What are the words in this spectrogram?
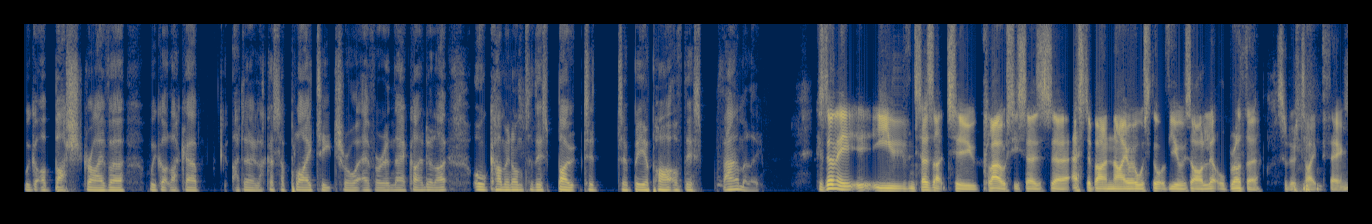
we got a bus driver, we got like a I don't know, like a supply teacher or whatever, and they're kind of like all coming onto this boat to to be a part of this family. Because don't he, he even says that to Klaus? He says uh, Esteban and I always thought of you as our little brother, sort of type thing.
